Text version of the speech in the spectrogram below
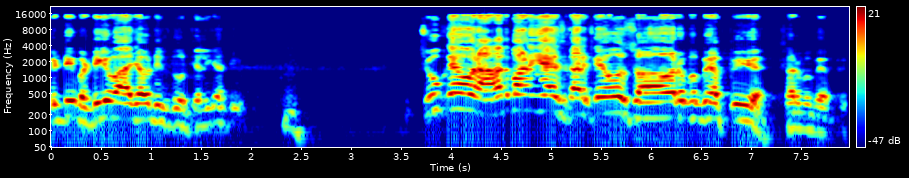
ਕਿੱਡੀ ਵੱਡੀ ਆਵਾਜ਼ ਆ, ਉਹਦੀ ਦੂਰ ਚਲੀ ਜਾਂਦੀ ਹੈ। ਉਹ ਰਾਹਤ ਬਾਣੀ ਹੈ, ਇਸ ਕਰਕੇ ਉਹ ਸਰਬ ਵਿਆਪੀ ਹੈ, ਸਰਬ ਵਿਆਪੀ।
